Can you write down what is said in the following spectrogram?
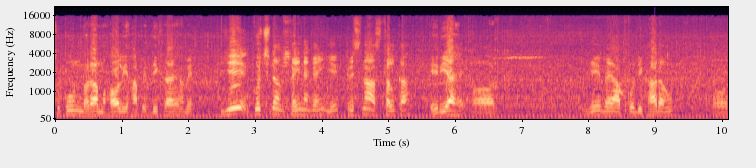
सुकून भरा माहौल यहाँ पे दिख रहा है हमें। ये कुछ ना कहीं ना कहीं ये कृष्णा स्थल का एरिया है और ये मैं आपको दिखा रहा हूँ। और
